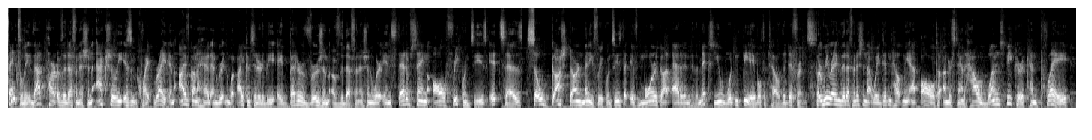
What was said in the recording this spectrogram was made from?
Thankfully, that part of the definition actually isn't quite right, and I've gone ahead and written what I consider to be a better version of the definition, where instead of saying all frequencies, it says so gosh darn many frequencies that if more got added into the mix, you wouldn't be able to tell the difference. But rewriting the definition that way didn't help me at all to understand how one speaker can play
